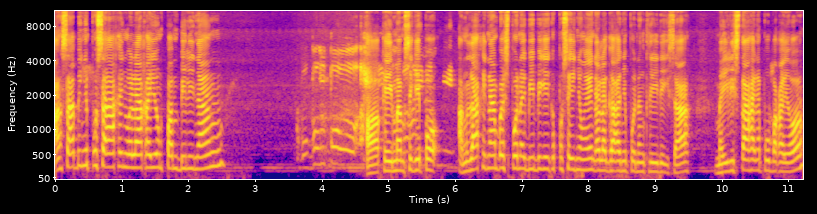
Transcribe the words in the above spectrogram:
Ang sabi niyo po sa akin, wala kayong pambili ng... Bubong po. Okay, ma'am, sige po. Ang lucky numbers po na ibibigay ko po sa inyo ngayon, alagaan niyo po ng 3 days, ha? May listahan na po ba kayo?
